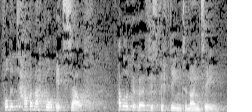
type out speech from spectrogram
for the tabernacle itself. Have a look at verses 15 to 19.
